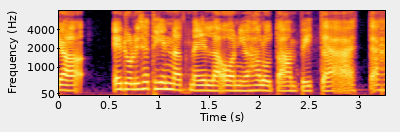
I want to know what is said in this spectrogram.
ja edulliset hinnat meillä on ja halutaan pitää, että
